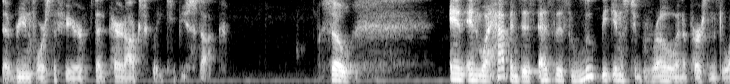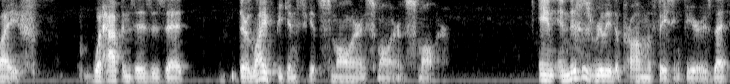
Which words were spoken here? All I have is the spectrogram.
that reinforce the fear that paradoxically keep you stuck. So, and and what happens is as this loop begins to grow in a person's life, what happens is is that their life begins to get smaller and smaller and smaller. And, and this is really the problem of facing fear is that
